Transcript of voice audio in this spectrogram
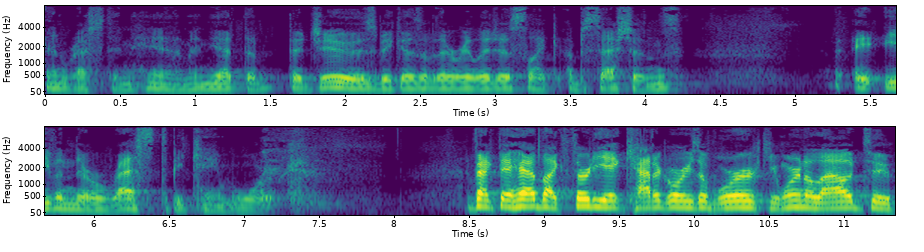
and rest in him. And yet the, the Jews, because of their religious like obsessions, even their rest became work. In fact, they had like 38 categories of work. You weren't allowed to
